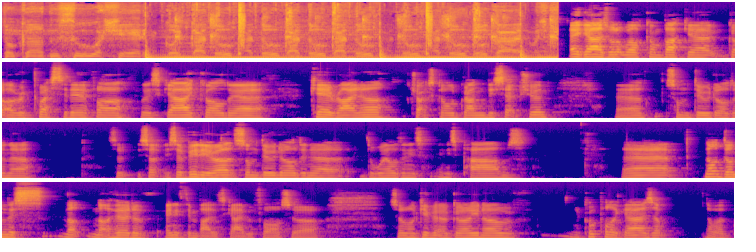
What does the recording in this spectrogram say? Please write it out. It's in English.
Tocando sua. Hey guys, well, welcome back. Uh, got a request today for this guy called uh, K-Rino. track's called Grand Deception. Uh, some dude holding a it's, a it's a it's a video. Some dude holding a the world in his in his palms. Uh, not done this. Not not heard of anything by this guy before. So so we'll give it a go. You know, a couple of guys that that were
